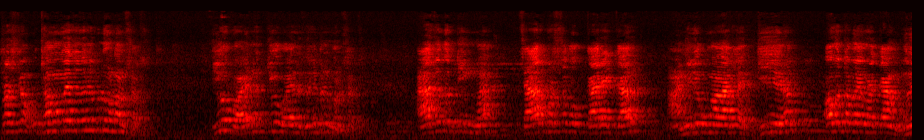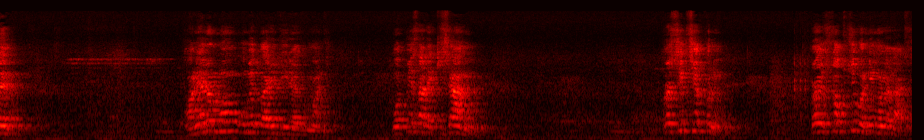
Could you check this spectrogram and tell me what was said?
प्रश्न उठाउनलाई त जसले पनि उठाउन सक्छ। यो भएन त्यो भएन जसले पनि सक्छ। आजको दिनमा चार वर्षको कार्यकाल हामीले उहाँहरूलाई दिएर अब तपाईँबाट काम हुँदैन। भनेर म उम्मेदवारी दिइरहेको मान्छे म पेसाले किसान हुँ। प्रशिक्षक पनि हुँ। प्रयोग सक्छु भन्ने मलाई लाग्छ।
